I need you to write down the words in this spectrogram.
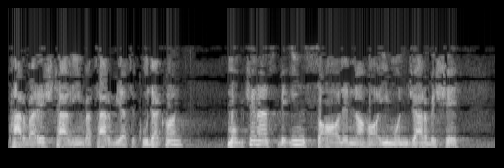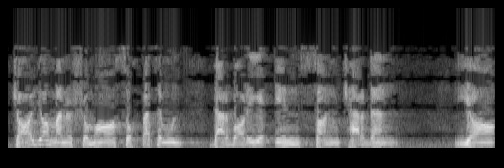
پرورش تعلیم و تربیت کودکان ممکن است به این سوال نهایی منجر بشه که آیا من و شما صحبتمون درباره انسان کردن یا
